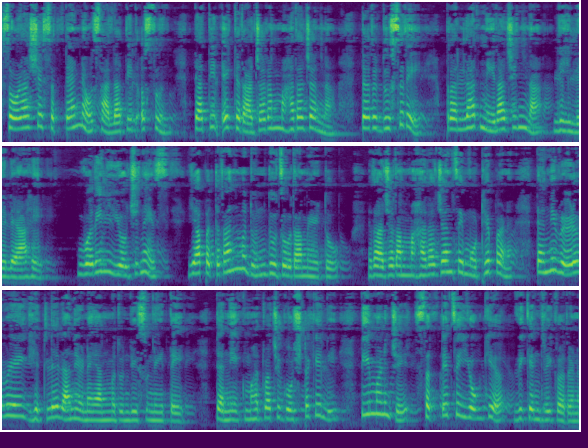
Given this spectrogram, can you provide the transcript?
सोळाशे सत्त्याण्णव सालातील असून त्यातील एक राजाराम महाराजांना तर दुसरे प्रल्हाद नेराजींना लिहिलेले आहे. वरील योजनेस या पत्रांमधून दुजोरा मिळतो. राजाराम महाराजांचे मोठेपण त्यांनी वेळोवेळी घेतलेल्या निर्णयांमधून दिसून येते. त्यांनी एक महत्वाची गोष्ट केली ती म्हणजे सत्तेचे योग्य विकेंद्रीकरण.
